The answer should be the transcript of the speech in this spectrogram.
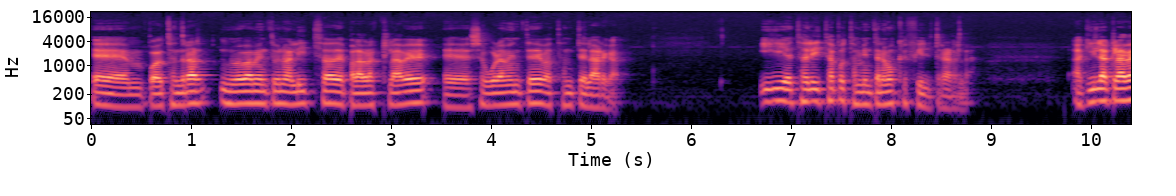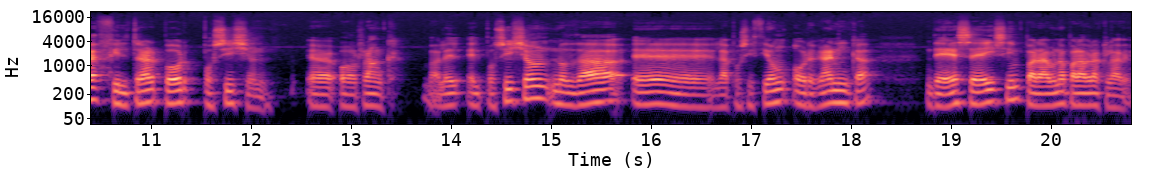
Em, pues tendrás nuevamente una lista de palabras clave eh, seguramente bastante larga. Y esta lista pues también tenemos que filtrarla. Aquí la clave es filtrar por position eh, o rank. ¿vale? El position nos da eh, la posición orgánica de ese async para una palabra clave.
